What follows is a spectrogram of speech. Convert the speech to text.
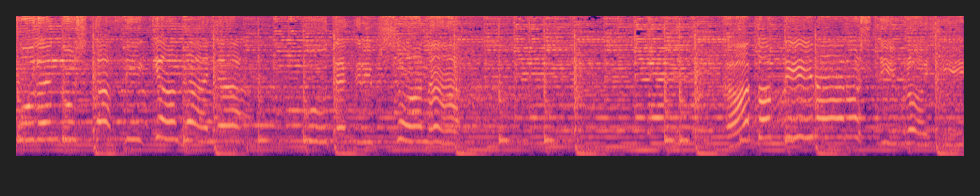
Που δεν τους στάθηκε αγκαλιά ούτε κρυψώνα. Κάτω απ' την άρρωστη βροχή.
